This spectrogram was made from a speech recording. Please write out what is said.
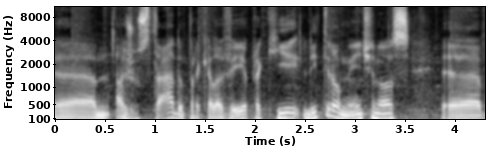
é, ajustado para aquela veia para que literalmente nós uh,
